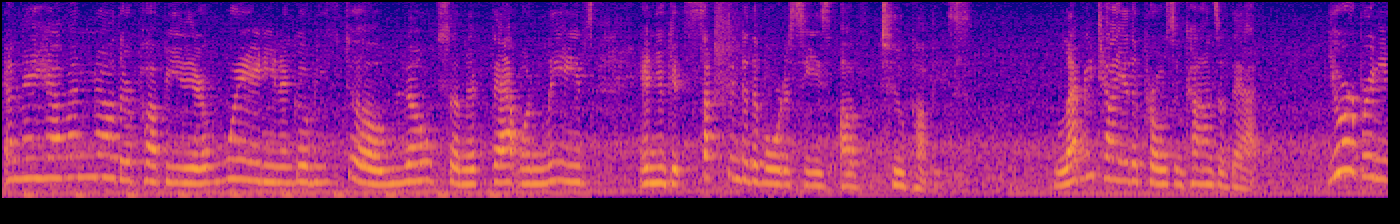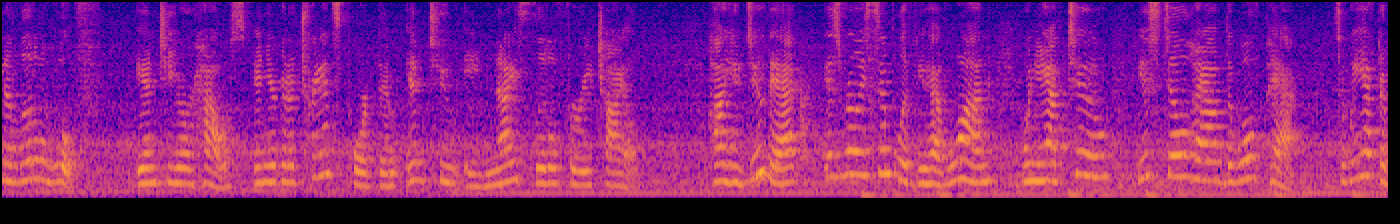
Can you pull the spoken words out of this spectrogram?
and they have another puppy there waiting and to be so lonesome if that one leaves, and you get sucked into the vortices of two puppies. Let me tell you the pros and cons of that. You're bringing a little wolf into your house and you're going to transport them into a nice little furry child. How you do that is really simple if you have one. When you have two, you still have the wolf pack. So we have to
